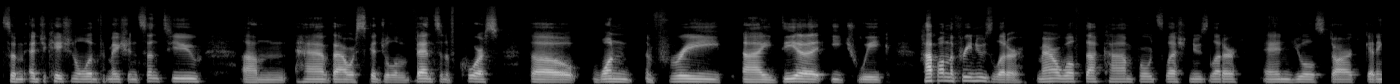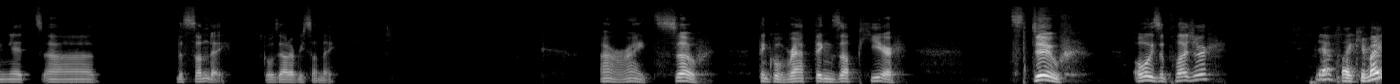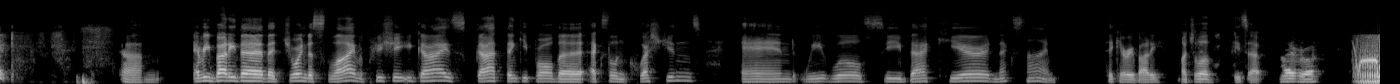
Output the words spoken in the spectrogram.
some educational information sent to you, um, have our schedule of events, and of course, the one free idea each week, hop on the free newsletter, marawealth.com forward slash newsletter, and you'll start getting it uh, this Sunday. Goes out every Sunday. All right. So I think we'll wrap things up here. Stu, always a pleasure. Yeah, thank you, mate. Um, everybody that, that joined us live, appreciate you guys. Scott, thank you for all the excellent questions. And we will see back here next time. Take care, everybody. Much love. Peace out. Bye, everyone.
